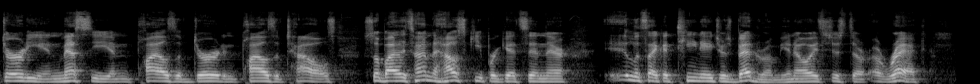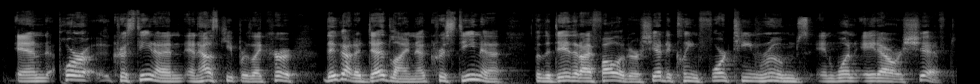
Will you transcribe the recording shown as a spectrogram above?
dirty and messy and piles of dirt and piles of towels. So by the time the housekeeper gets in there, it looks like a teenager's bedroom. You know, it's just a, a wreck. And poor Christina and, and housekeepers like her, they've got a deadline. Now, Christina, for the day that I followed her, she had to clean 14 rooms in one eight hour shift.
